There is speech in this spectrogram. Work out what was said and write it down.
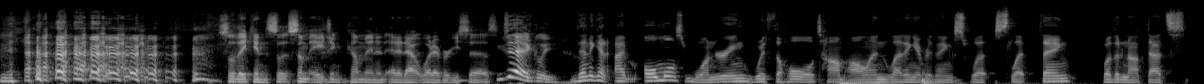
so they can so that some agent can come in and edit out whatever he says. exactly. Then again, I'm almost wondering with the whole Tom Holland letting everything slip, slip thing, whether or not that's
